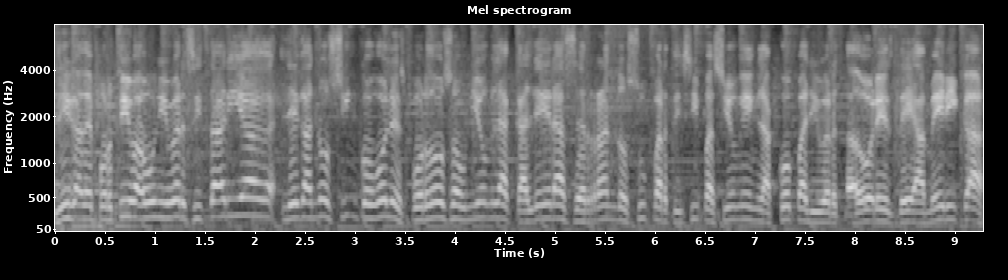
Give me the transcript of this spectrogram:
Liga Deportiva Universitaria le ganó cinco goles por dos a Unión La Calera, cerrando su participación en la Copa Libertadores de América.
